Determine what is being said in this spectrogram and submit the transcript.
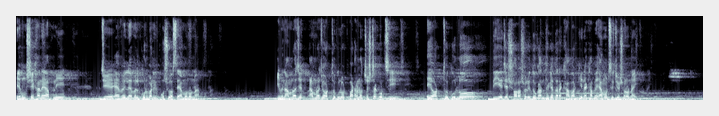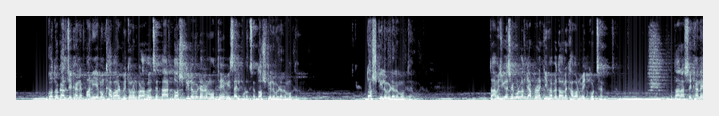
এবং সেখানে আপনি যে অ্যাভেলেবেল কোরবানির পশু আছে এমনও না। ইভেন আমরা যে আমরা যে অর্থগুলো পাঠানোর চেষ্টা করছি, এই অর্থগুলো দিয়ে যে সরাসরি দোকান থেকে তারা খাবার কিনে খাবে এমন সিচুয়েশনও নাই। গতকাল যেখানে পানি এবং খাবার বিতরণ করা হয়েছে, তার দশ কিলোমিটারের মধ্যে মিসাইল পড়েছে। দশ কিলোমিটারের মধ্যে। দশ কিলোমিটারের মধ্যে। তো আমি জিজ্ঞাসা করলাম যে আপনারা কীভাবে তাহলে খাবার মেক করছেন? তারা সেখানে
